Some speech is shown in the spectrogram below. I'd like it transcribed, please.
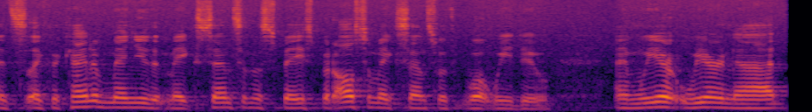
It's like the kind of menu that makes sense in the space, but also makes sense with what we do. And we are, we are not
